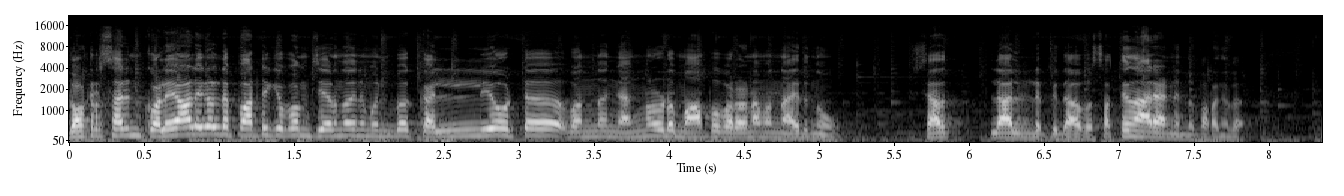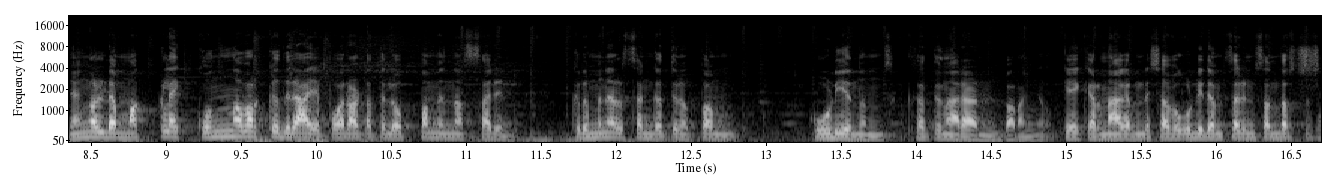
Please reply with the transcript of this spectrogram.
ഡോക്ടർ സരിൻ കൊലയാളികളുടെ പാർട്ടിക്കൊപ്പം ചേർന്നതിന് മുൻപ് കല്യോട്ട് വന്ന് ഞങ്ങളോട് മാപ്പ് പറയണമെന്നായിരുന്നു ശരത് ലാലിന്റെ പിതാവ് സത്യനാരായണൻ എന്ന് പറഞ്ഞത്. ഞങ്ങളുടെ മക്കളെ കൊന്നവർക്കെതിരായ പോരാട്ടത്തിൽ ഒപ്പം എന്ന സരിൻ ക്രിമിനൽ സംഘത്തിനൊപ്പം കൂടിയെന്നും സത്യനാരായണൻ പറഞ്ഞു. കെ കരുണാകരന്റെ ശവകുടീരം സരിൻ സന്ദർശിച്ച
